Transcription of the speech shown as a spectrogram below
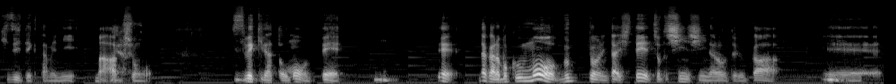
築いていくために、まあ、アクションをすべきだと思うんで、うん。で、だから僕も仏教に対してちょっと真摯になろうというか、うん。えー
